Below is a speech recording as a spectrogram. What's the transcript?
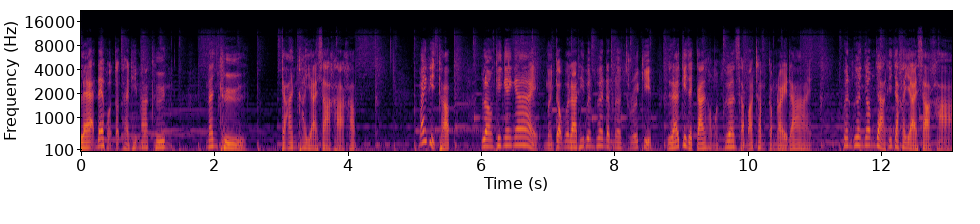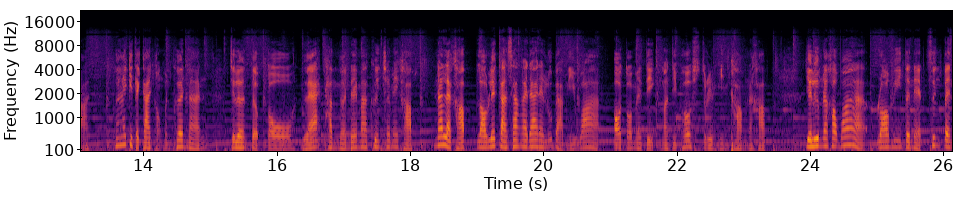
และได้ผลตอบแทนที่มากขึ้น นั่นคือการขยายสาขาครับ ไม่ผิดครับ ลองคิดง่ายๆ เหมือนกับเวลาที่เพื่อนๆดำเนินธุรกิจ แล้วกิจการของเพื่อนๆสามารถทำกำไรได้ เพื่อนๆย่อมอยากที่จะขยายสาขา เพื่อให้กิจการของเพื่อนๆนั้น เจริญเติบโตและทำเงินได้มากขึ้นใช่ไหมครับนั่นแหละครับ เราเรียกการสร้างรายได้ในรูปแบบนี้ว่า automatic multiple stream income นะครับ อย่าลืมนะครับว่าเรามีอินเทอร์เน็ตซึ่งเป็น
